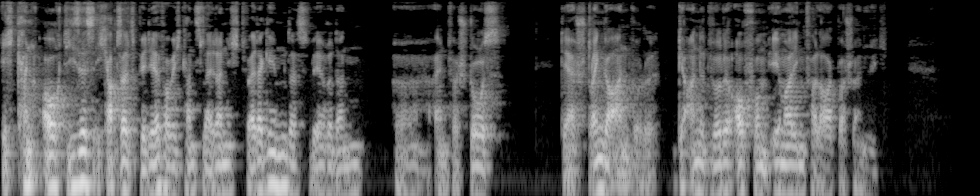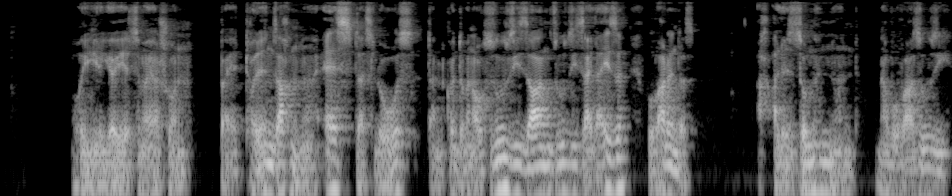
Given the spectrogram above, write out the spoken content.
Ich kann auch dieses, ich habe es als PDF, aber ich kann es leider nicht weitergeben. Das wäre dann äh, ein Verstoß, der streng geahndet würde, geahndet würde, auch vom ehemaligen Verlag wahrscheinlich. Uiuiui, jetzt sind wir ja schon bei tollen Sachen. Ne? S, das Los, dann konnte man auch Susi sagen, Susi sei leise. Wo war denn das? Ach, alle summen und na, wo war Susi?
